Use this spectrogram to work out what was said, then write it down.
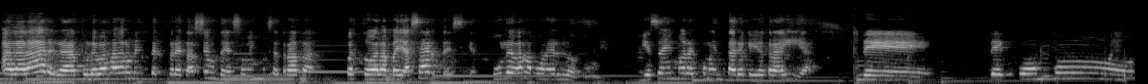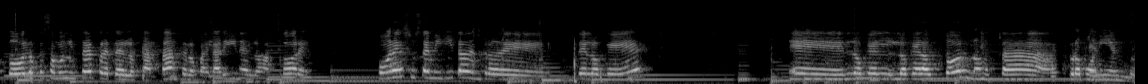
a la larga tú le vas a dar una interpretación, de eso mismo se trata pues todas las bellas artes, que tú le vas a poner lo tuyo. Y ese mismo era el comentario que yo traía, de de cómo todos los que somos intérpretes, los cantantes, los bailarines, los actores, ponen su semillita dentro de, lo que es eh, lo, que, lo que el autor nos está proponiendo.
